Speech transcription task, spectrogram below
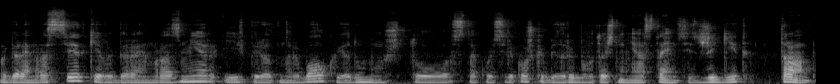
Выбираем расцветки, выбираем размер и вперед на рыбалку. Я думаю, что с такой силикошкой без рыбы вы точно не останетесь. Джигит Трамп.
